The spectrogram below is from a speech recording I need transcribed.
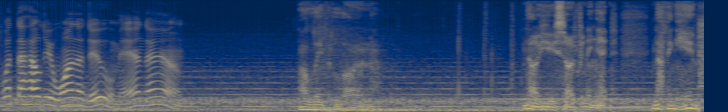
What the hell do you want to do, man? Damn. I'll leave it alone. No use opening it. Nothing human.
